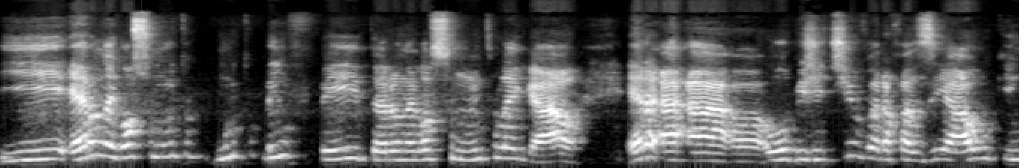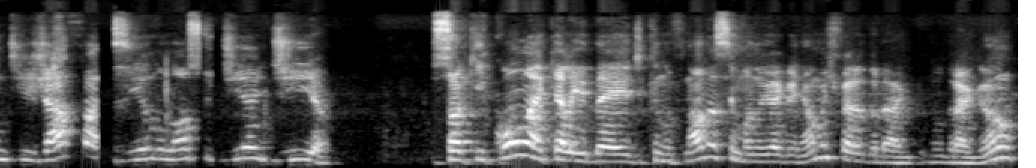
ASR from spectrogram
E era um negócio muito, muito bem feito, era um negócio muito legal. Era, a, a, o objetivo era fazer algo que a gente já fazia no nosso dia a dia. Só que com aquela ideia de que no final da semana eu ia ganhar uma esfera do, do dragão,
